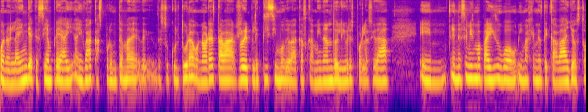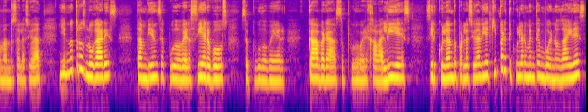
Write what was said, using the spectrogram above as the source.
bueno, en la India que siempre hay, hay vacas por un tema de, de, su cultura, bueno, ahora estaba repletísimo de vacas caminando libres por la ciudad. Em, en ese mismo país hubo imágenes de caballos tomándose la ciudad y en otros lugares también se pudo ver ciervos, se pudo ver cabras, se pudo ver jabalíes circulando por la ciudad y aquí particularmente en Buenos Aires,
